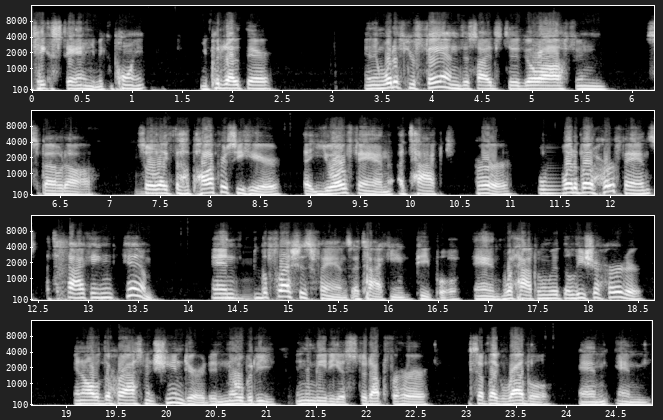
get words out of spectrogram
take a stand, you make a point, you put it out there. And then what if your fan decides to go off and spout off? So mm-hmm. like the hypocrisy here that your fan attacked her. Well, what about her fans attacking him? And mm-hmm. the Flesh's fans attacking people. And what happened with Alicia Herder and all of the harassment she endured. And nobody in the media stood up for her except like Rebel and and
